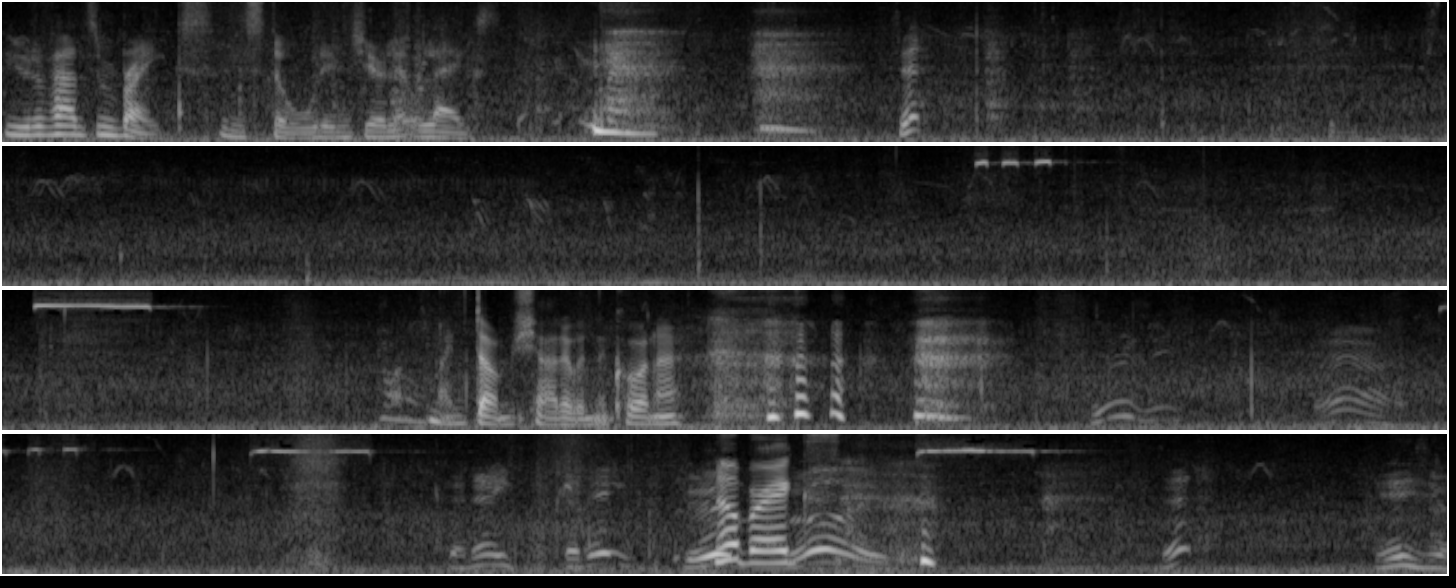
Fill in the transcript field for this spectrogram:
you would have had some brakes installed into your little legs. Sit. My dumb shadow in the corner. Where is he? There. Steady, steady. Good No brakes. Here's your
